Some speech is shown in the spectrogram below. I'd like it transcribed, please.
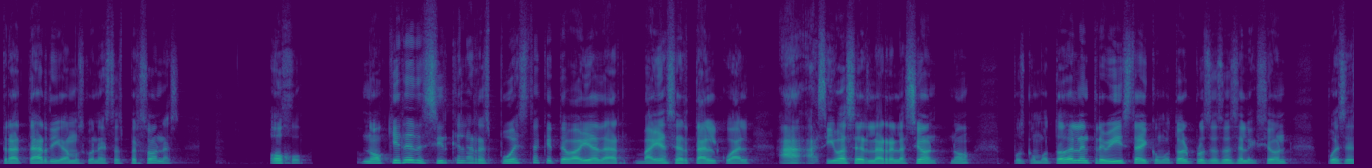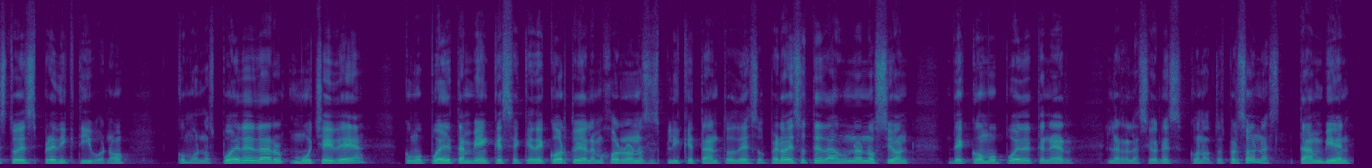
tratar, digamos, con estas personas. Ojo, no quiere decir que la respuesta que te vaya a dar vaya a ser tal cual, ah, así va a ser la relación, ¿no? Pues como toda la entrevista y como todo el proceso de selección, pues esto es predictivo, ¿no? Como nos puede dar mucha idea, como puede también que se quede corto y a lo mejor no nos explique tanto de eso, pero eso te da una noción de cómo puede tener las relaciones con otras personas. También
